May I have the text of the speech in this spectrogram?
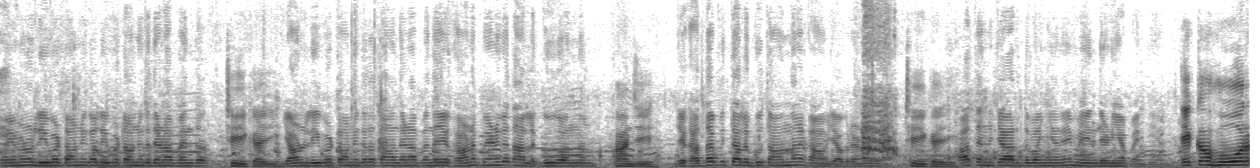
ਕੋਈ ਮੈਨੂੰ ਲੀਵਰ ਟੌਨਿਕ ਆ ਲੀਵਰ ਟੌਨਿਕ ਦੇਣਾ ਪੈਂਦਾ। ਠੀਕ ਹੈ ਜੀ। ਜਾਂ ਹੁਣ ਲੀਵਰ ਟੌਨਿਕ ਤਾਂ ਤਾਂ ਦੇਣਾ ਪੈਂਦਾ ਜੇ ਖਾਣ ਪੀਣਗੇ ਤਾਂ ਲੱਗੂਗਾ ਉਹਨਾਂ ਨੂੰ। ਹਾਂਜੀ। ਜੇ ਖਾਦਾ ਪੀਤਾ ਲੱਗੂ ਤਾਂ ਉਹਨਾਂ ਨੇ ਕਾਮਯਾਬ ਰਹਿਣਾ ਠੀਕ ਹੈ ਜੀ। ਆ ਤਿੰਨ ਚਾਰ ਦਵਾਈਆਂ ਨੇ ਮੇਨ ਦੇਣੀਆਂ ਪੈਂਦੀਆਂ ਨੇ। ਇੱਕ ਹੋਰ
